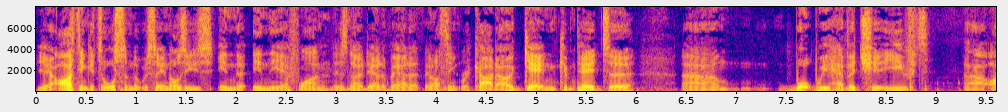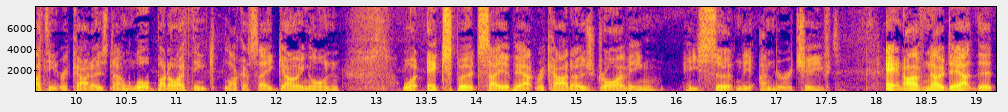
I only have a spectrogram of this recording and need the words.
yeah, I think it's awesome that we're seeing Aussies in the in the F1. There's no doubt about it. And I think Ricciardo, again, compared to um, what we have achieved, uh, I think Ricciardo's done well. But I think, like I say, going on what experts say about Ricciardo's driving, he's certainly underachieved. And I've no doubt that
